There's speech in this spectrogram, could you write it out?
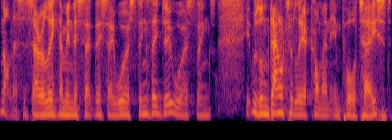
Not necessarily. I mean, they say they say worse things. They do worse things. It was undoubtedly a comment in poor taste.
